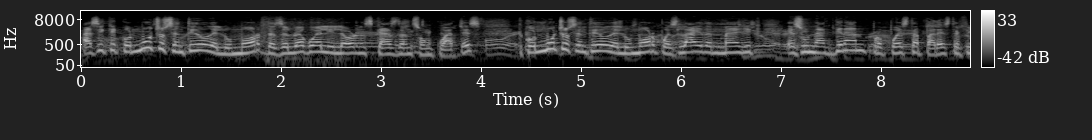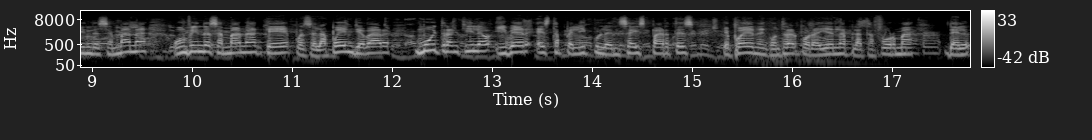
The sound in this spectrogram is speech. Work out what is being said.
Así que con mucho sentido del humor, desde luego él y Lawrence Kasdan son cuates, con mucho sentido del humor, pues Light and Magic es una gran propuesta para este fin de semana, un fin de semana que pues se la pueden llevar muy tranquilo y ver esta película en seis partes que pueden encontrar por ahí en la plataforma del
